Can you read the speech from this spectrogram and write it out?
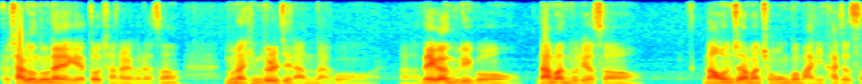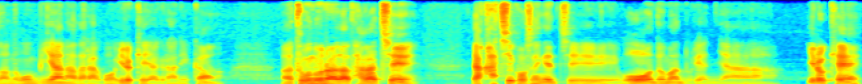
또 작은 누나에게 또 전화를 걸어서 누나 힘들진 않나고 어, 내가 누리고 나만 누려서 나 혼자만 좋은 거 많이 가져서 너무 미안하다라고 이렇게 이야기를 하니까 어, 두 누나가 다 같이 야 같이 고생했지 뭐 너만 누렸냐 이렇게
